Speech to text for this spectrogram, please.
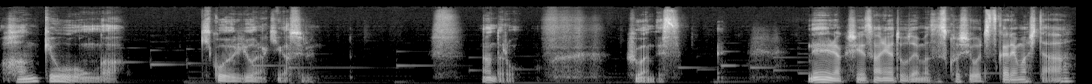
反響音が聞こえるような気がする。なんだろう。不安です。ねえ楽重さんありがとうございます。少し落ち着かれました？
